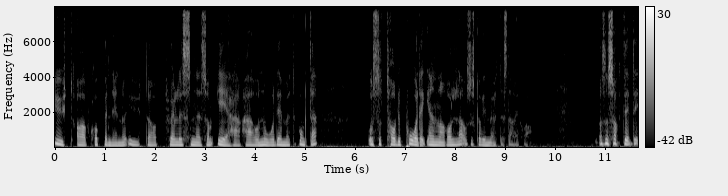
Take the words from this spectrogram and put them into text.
ut av kroppen din og ut av følelsene som er her, her og nå, og det møtepunktet. Og så tar du på deg en eller annen rolle, og så skal vi møtes derifra. Og som sagt, det, det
